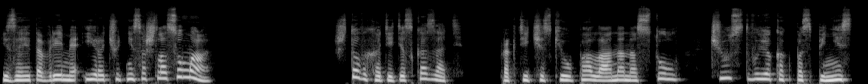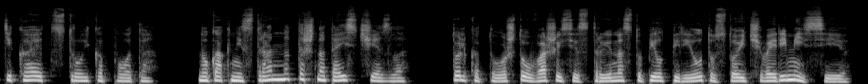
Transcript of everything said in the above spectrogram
и за это время Ира чуть не сошла с ума». «Что вы хотите сказать?» Практически упала она на стул, чувствуя, как по спине стекает струйка пота. Но, как ни странно, тошнота исчезла. Только то, что у вашей сестры наступил период устойчивой ремиссии.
